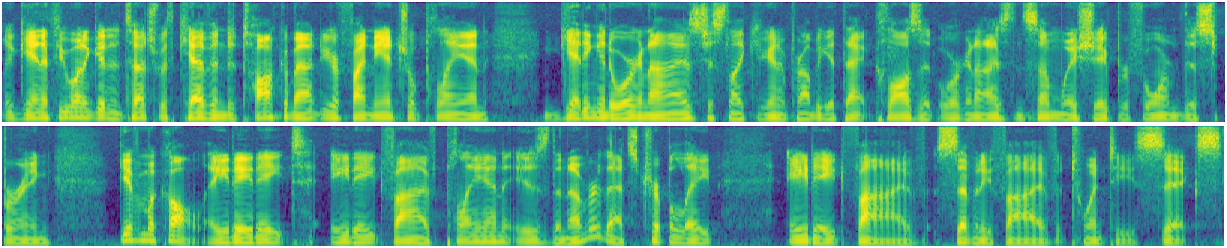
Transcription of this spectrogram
Again, if you want to get in touch with Kevin to talk about your financial plan, getting it organized, just like you're going to probably get that closet organized in some way, shape, or form this spring, give them a call. 888 885 PLAN is the number. That's 888 885 7526.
